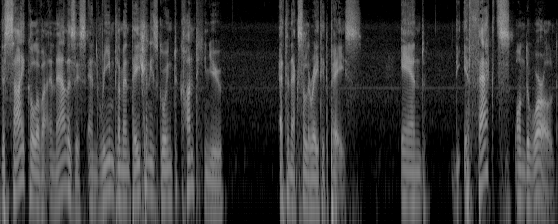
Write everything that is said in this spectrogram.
the cycle of analysis and reimplementation is going to continue at an accelerated pace. And the effects on the world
